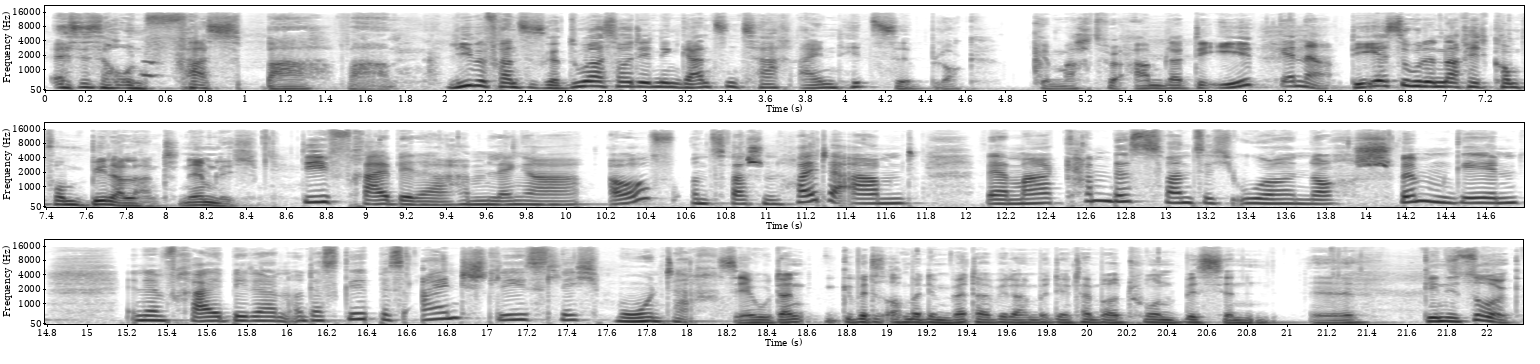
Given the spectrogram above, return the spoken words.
Es ist auch unfassbar warm. Liebe Franziska, du hast heute den ganzen Tag einen Hitzeblock gemacht für abendblatt.de. Genau. Die erste gute Nachricht kommt vom Bäderland, nämlich. Die Freibäder haben länger auf und zwar schon heute Abend. Wer mag, kann bis 20 Uhr noch schwimmen gehen in den Freibädern und das gilt bis einschließlich Montag. Sehr gut, dann wird es auch mit dem Wetter wieder, mit den Temperaturen ein bisschen, äh, gehen sie zurück.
